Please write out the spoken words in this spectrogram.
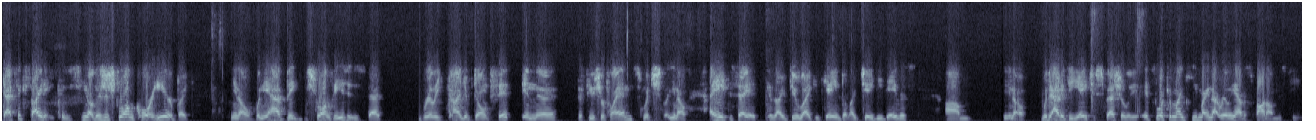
that's exciting because, you know, there's a strong core here, but, you know, when you have big, strong pieces that really kind of don't fit in the, the future plans, which, you know, I hate to say it because I do like his game, but like JD Davis, um, you know, without a DH especially, it's looking like he might not really have a spot on this team.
